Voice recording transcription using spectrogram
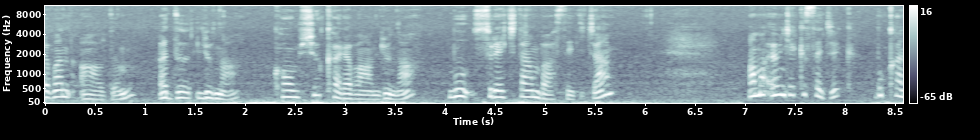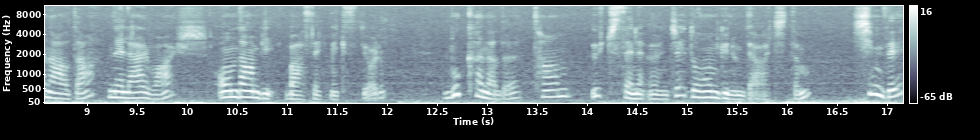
Karavan aldım. Adı Luna. Komşu karavan Luna. Bu süreçten bahsedeceğim. Ama önce kısacık bu kanalda neler var ondan bir bahsetmek istiyorum. Bu kanalı tam 3 sene önce doğum günümde açtım. Şimdi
